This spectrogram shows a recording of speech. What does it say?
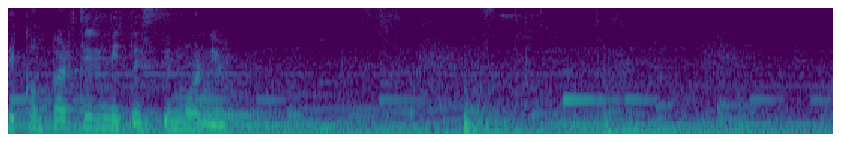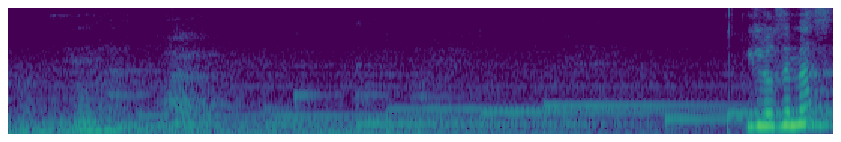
de compartir mi testimonio? Los demás?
